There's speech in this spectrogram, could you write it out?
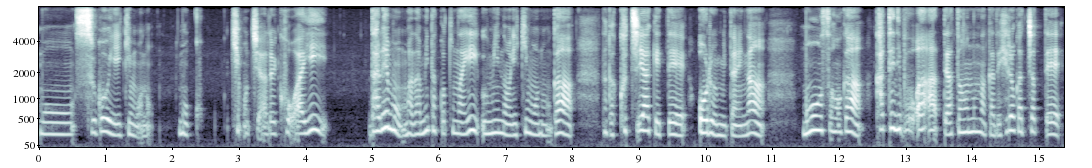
もうすごい生き物。もう気持ち悪い怖い誰もまだ見たことない海の生き物がなんか口開けておるみたいな妄想が勝手にブワーって頭の中で広がっちゃって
